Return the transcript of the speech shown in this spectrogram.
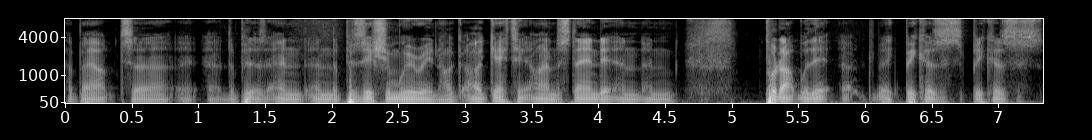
about the and and the position we're in. I, I get it, I understand it, and and put up with it because because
